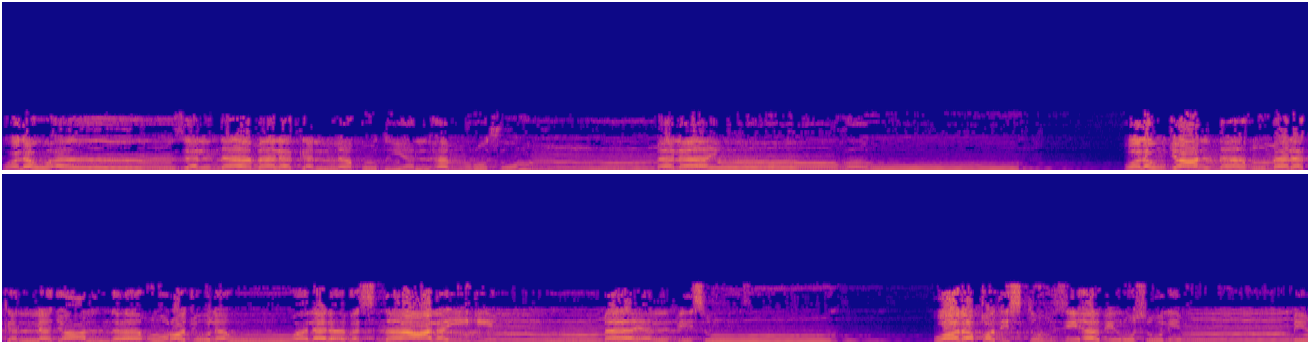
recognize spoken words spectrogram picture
ولو انزلنا ملكا لقضي الامر ثم لا ينظرون ولو جعلناه ملكا لجعلناه رجلا وللبسنا عليهم ما يلبسون ولقد استهزئ برسل من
